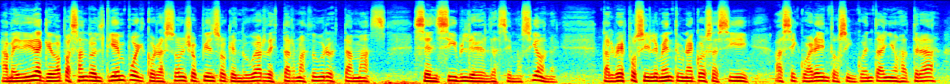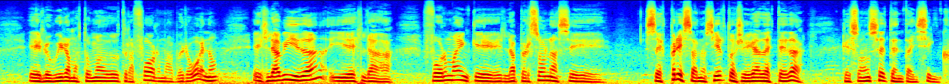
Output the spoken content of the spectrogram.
a medida que va pasando el tiempo, el corazón yo pienso que en lugar de estar más duro está más sensible a las emociones. Tal vez posiblemente una cosa así hace 40 o 50 años atrás eh, lo hubiéramos tomado de otra forma, pero bueno, es la vida y es la forma en que la persona se, se expresa, ¿no es cierto?, llegada a esta edad, que son 75.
